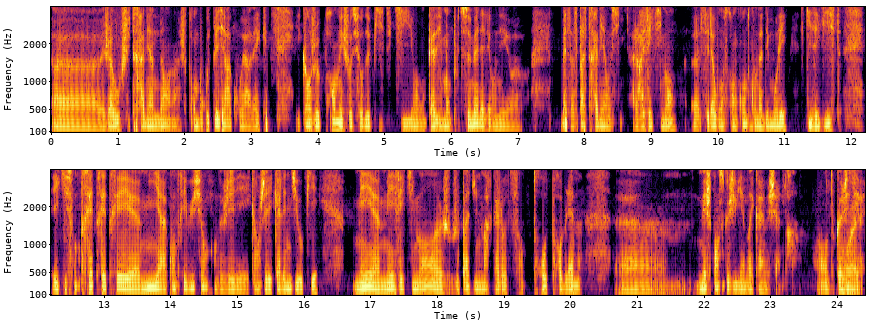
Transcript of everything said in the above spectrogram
j'avoue que je suis très bien dedans. Hein. Je prends beaucoup de plaisir à courir avec. Et quand je prends mes chaussures de piste qui ont quasiment plus de semelles, on est, ben, ça se passe très bien aussi. Alors effectivement, euh, c'est là où on se rend compte qu'on a des mollets, qu'ils existent et qui sont très très très euh, mis à contribution quand j'ai les quand j'ai les Kalenji au pied. Mais euh, mais effectivement, je, passe d'une marque à l'autre sans trop de problèmes. mais je pense que j'y viendrai quand même chez Altra. En tout cas, j'essaierai.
